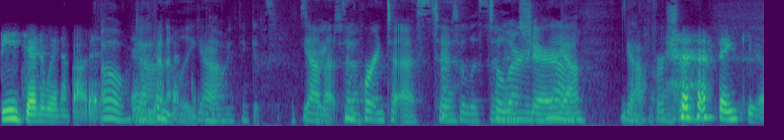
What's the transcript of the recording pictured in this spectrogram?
be genuine about it. Oh, definitely. Yeah. No, I think it's, it's yeah, that's to- important to us to, to listen to and learn. share, Yeah. yeah. Yeah, for sure. Thank you.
